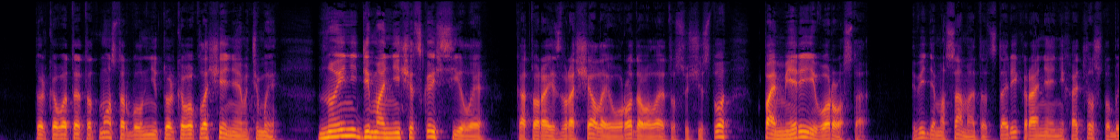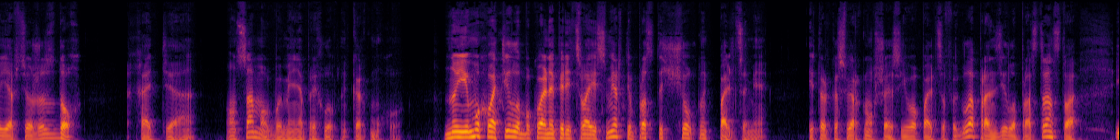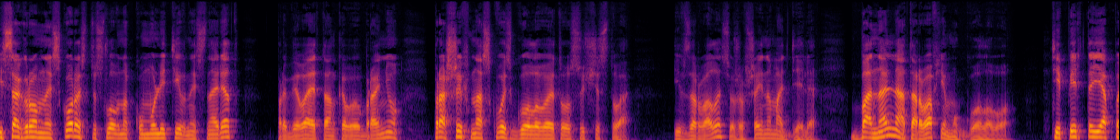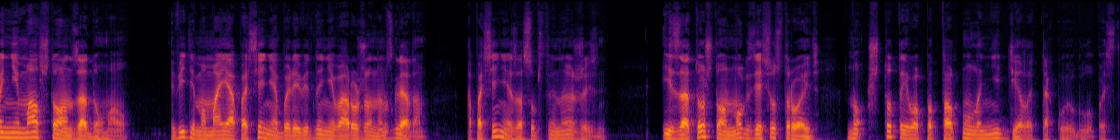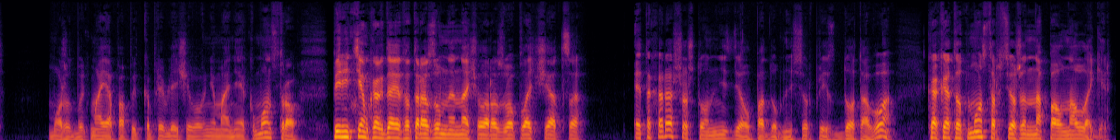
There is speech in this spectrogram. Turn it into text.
Только вот этот монстр был не только воплощением тьмы, но и не демонической силы, которая извращала и уродовала это существо по мере его роста. Видимо, сам этот старик ранее не хотел, чтобы я все же сдох. Хотя он сам мог бы меня прихлопнуть, как муху но ему хватило буквально перед своей смертью просто щелкнуть пальцами. И только сверкнувшая с его пальцев игла пронзила пространство и с огромной скоростью, словно кумулятивный снаряд, пробивая танковую броню, прошив насквозь голову этого существа, и взорвалась уже в шейном отделе, банально оторвав ему голову. Теперь-то я понимал, что он задумал. Видимо, мои опасения были видны невооруженным взглядом опасения за собственную жизнь. И за то, что он мог здесь устроить, но что-то его подтолкнуло не делать такую глупость. Может быть, моя попытка привлечь его внимание к монстру перед тем, когда этот разумный начал развоплощаться. Это хорошо, что он не сделал подобный сюрприз до того, как этот монстр все же напал на лагерь,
